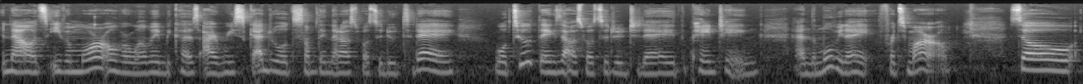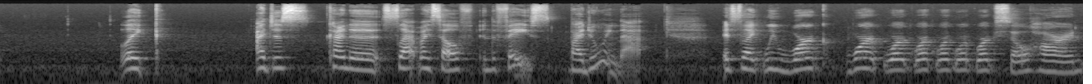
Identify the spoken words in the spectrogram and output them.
and now it's even more overwhelming because I rescheduled something that I was supposed to do today. Well, two things I was supposed to do today the painting and the movie night for tomorrow. So like I just kind of slap myself in the face by doing that. It's like we work, work, work, work, work, work, work so hard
